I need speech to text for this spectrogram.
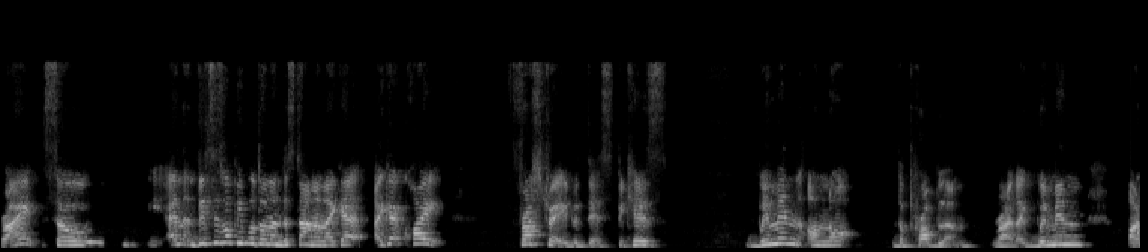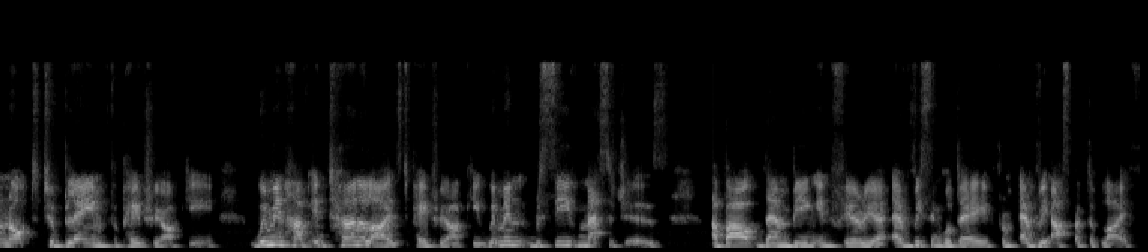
right so and this is what people don't understand and I get I get quite frustrated with this because women are not the problem right like women are not to blame for patriarchy. Women have internalized patriarchy. Women receive messages about them being inferior every single day from every aspect of life.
